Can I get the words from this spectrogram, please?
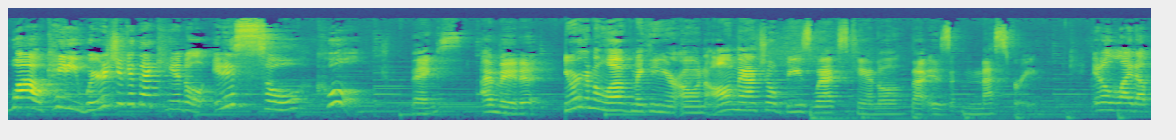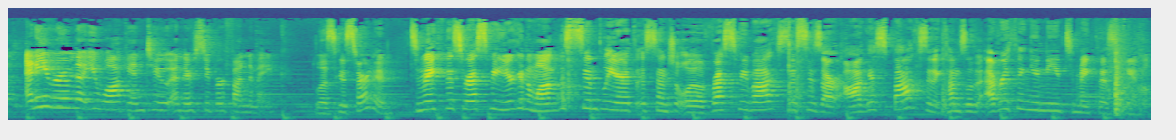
Wow, Katie, where did you get that candle? It is so cool. Thanks, I made it. You are gonna love making your own all natural beeswax candle that is mess free. It'll light up any room that you walk into and they're super fun to make. Let's get started. To make this recipe, you're gonna want the Simply Earth Essential Oil Recipe Box. This is our August box and it comes with everything you need to make this candle.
